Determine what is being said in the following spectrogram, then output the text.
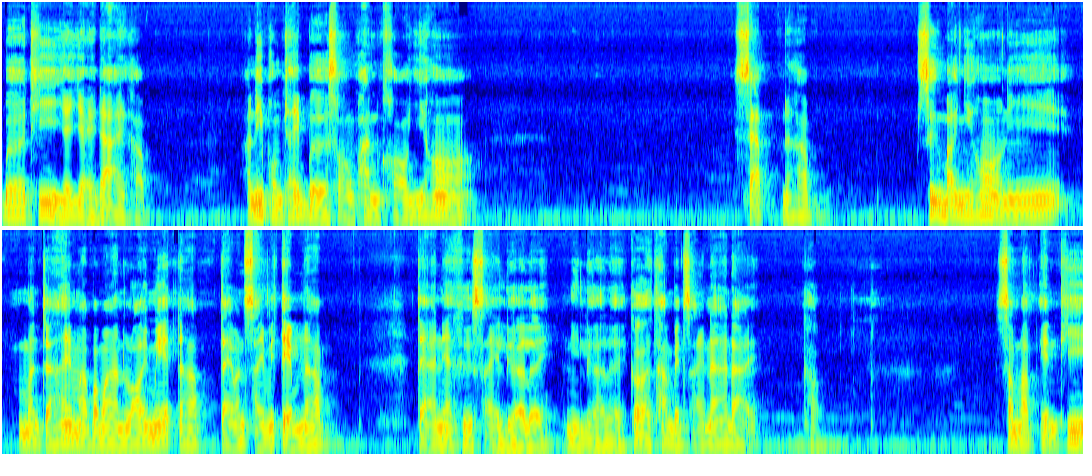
เบอร์ที่ใหญ่ ๆ ได้ครับ อันนี้ผมใช้เบอร์ 2,000 ของยี่ห้อแซปนะครับ ซึ่งบางยี่ห้อนี้มันจะให้มาประมาณ 100 เมตรนะครับ แต่มันใส่ไม่เต็มนะครับ แต่อันเนี้ยคือใส่เหลือเลย นี่เหลือเลย ก็ทำเป็นสายหน้าได้ครับสำหรับเอ็นที่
